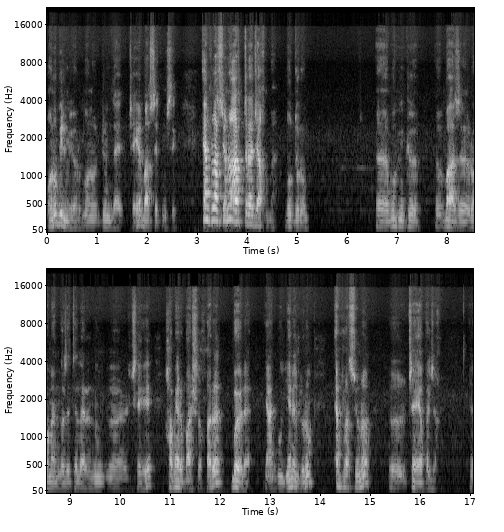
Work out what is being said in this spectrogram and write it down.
Onu bilmiyorum. Onu dün de şeye bahsetmiştik. Enflasyonu arttıracak mı bu durum? E, bugünkü bazı Roman gazetelerinin e, şeyi haber başlıkları böyle. Yani bu yeni durum enflasyonu e, şey yapacak. E,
